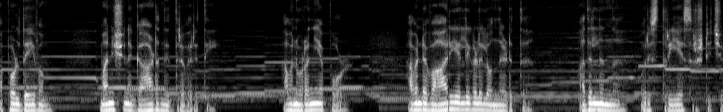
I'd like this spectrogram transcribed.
അപ്പോൾ ദൈവം മനുഷ്യന് ഗാഠനിദ്ര വരുത്തി. അവൻ ഉറങ്ങിയപ്പോൾ അവന്റെ വാരിയല്ലുകളിൽ ഒന്നെടുത്ത് അതിൽ നിന്ന് ഒരു സ്ത്രീയെ സൃഷ്ടിച്ചു.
